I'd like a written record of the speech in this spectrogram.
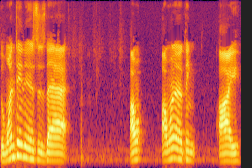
The one thing is is that I I want to think I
